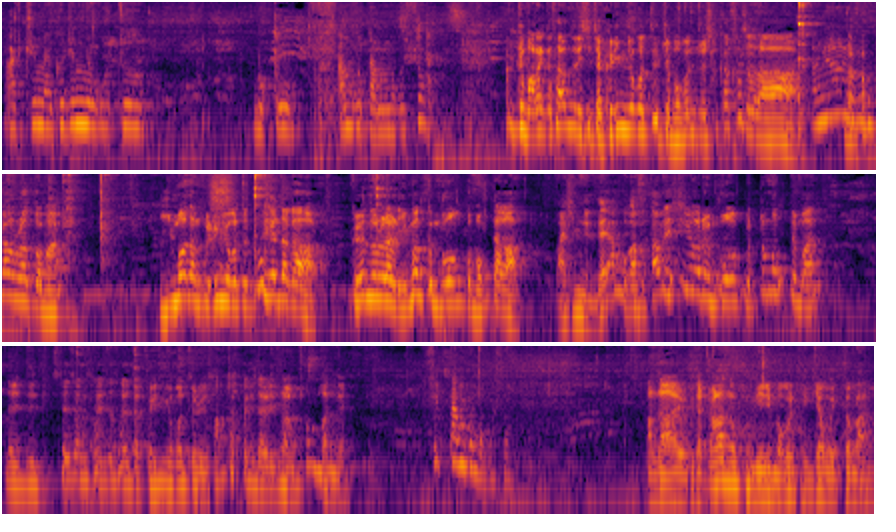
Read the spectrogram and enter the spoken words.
아침에 Greek 요거트 먹고 아무것도 안 먹었어? 그렇게 말하니까 사람들이 진짜 Greek 요거트 이렇게 먹은 줄 착각하잖아. 아니야 나 깜짝 놀랐더만 이만한 Greek 요거트 통에다가 그래놀라를 이만큼 부어갖고 먹다가 맛있는데? 하고 가서 다른 시리얼을 부어갖고 또 먹더만. 나 이제 세상 살다 살다 그릭 요거트를 3차까지 달린 사람 처음 봤네. 식빵도 먹었어. 아나 여기다 깔아놓고 미리 먹을 대기하고 있더만.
